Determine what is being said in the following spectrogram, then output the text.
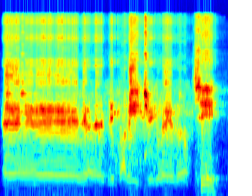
eh, di Parigi credo, Sì.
